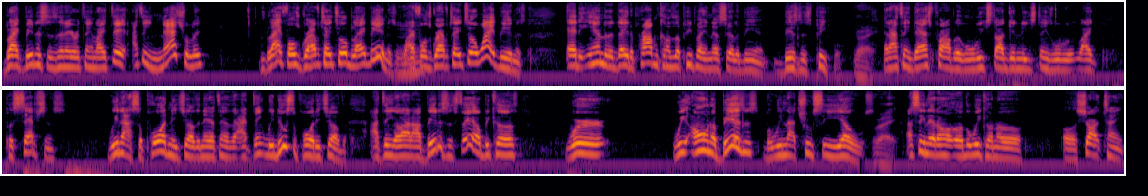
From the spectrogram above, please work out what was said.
black businesses and everything like that. I think naturally black folks gravitate to a black business. White mm-hmm. folks gravitate to a white business. At the end of the day, the problem comes up people ain't necessarily being business people. right. And I think that's probably when we start getting these things where like perceptions. We're not supporting each other and everything. I think we do support each other. I think a lot of our businesses fail because we're we own a business, but we're not true CEOs. Right. I seen that on other week on a, uh Shark Tank.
